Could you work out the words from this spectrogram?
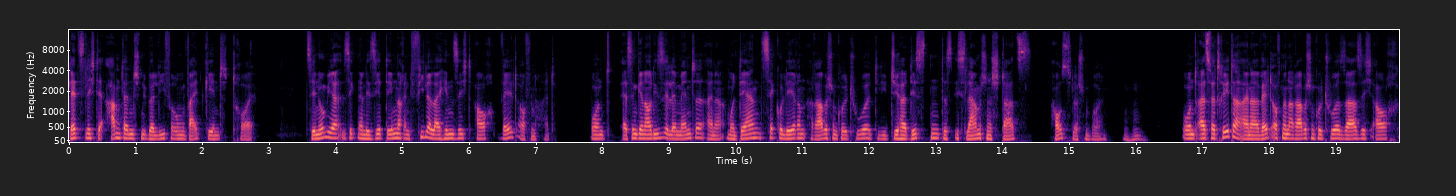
letztlich der abendländischen Überlieferung weitgehend treu. Zenobia signalisiert demnach in vielerlei Hinsicht auch Weltoffenheit. Und es sind genau diese Elemente einer modernen, säkulären arabischen Kultur, die die Dschihadisten des islamischen Staats auslöschen wollen. Mhm. Und als Vertreter einer weltoffenen arabischen Kultur sah sich auch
